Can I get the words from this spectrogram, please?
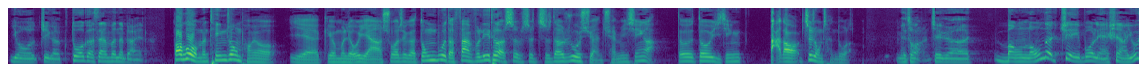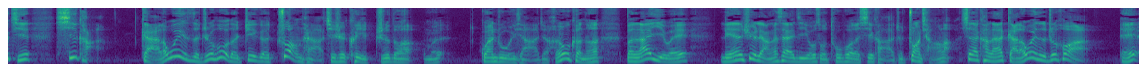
有这个多个三分的表演，包括我们听众朋友也给我们留言啊，说这个东部的范弗利特是不是值得入选全明星啊？都都已经达到这种程度了，没错，这个。猛龙的这一波连胜啊，尤其西卡改了位子之后的这个状态啊，其实可以值得我们关注一下啊。这很有可能本来以为连续两个赛季有所突破的西卡就撞墙了，现在看来改了位置之后啊，哎，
